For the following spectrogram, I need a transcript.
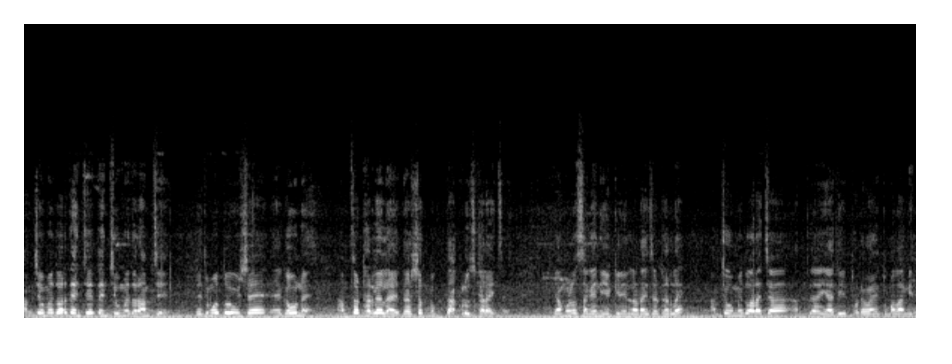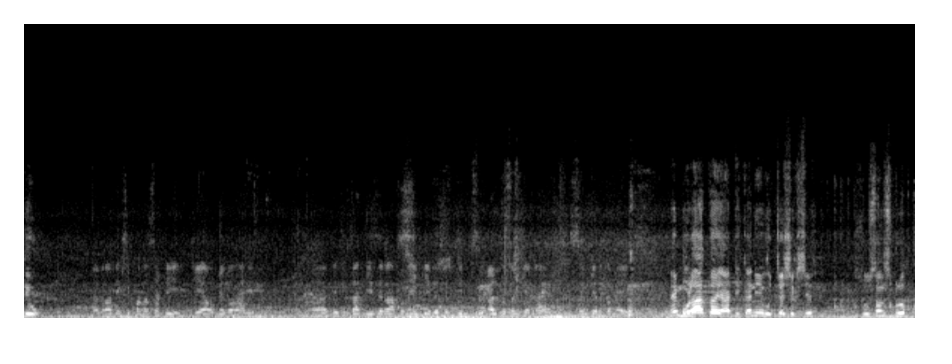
आमचे उमेदवार त्यांचे त्यांचे उमेदवार आमचे त्याच्यामुळे तो विषय गौण आहे. आमचं ठरलेलं आहे दहशतमुक्त अकलूज करायचं आहे. त्यामुळं सगळ्यांनी एकीने लढायचं ठरलं आहे आमच्या उमेदवाराच्या आता यादी थोड्या वेळाने तुम्हाला आम्ही देऊ. नगराध्यक्ष पदासाठी जे उमेदवार आहेत अं, त्याची जाती जर आपण नाही केलं तर त्यांची अल्पसंख्याक आहे संख्या कमी आहे. नाही मुळात या ठिकाणी उच्च शिक्षित सुसंस्कृत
